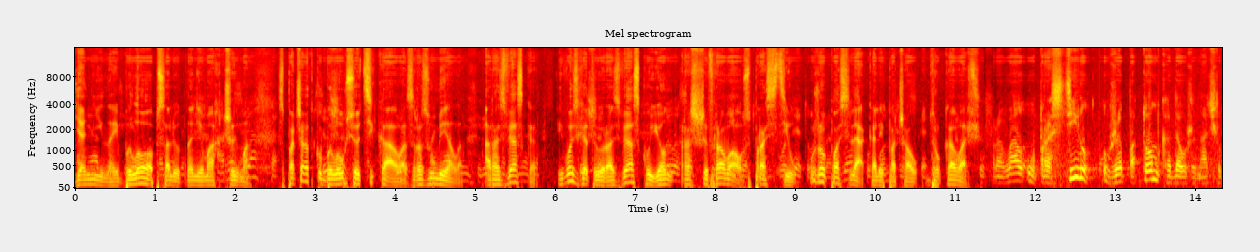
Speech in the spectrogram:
янінай было абсалютна немагчыма. Спачатку было ўсё цікава, зразумела, а развязка і вось гэтую развязку ён расшыфраваў, спрасціў ужо пасля, калі пачаў друкаваць. шифровал, упростил уже потом, когда уже начал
